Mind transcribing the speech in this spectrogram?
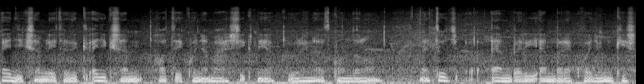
egyik sem létezik, egyik sem hatékony a másik nélkül, én azt gondolom. Mert hogy emberi emberek vagyunk, és,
